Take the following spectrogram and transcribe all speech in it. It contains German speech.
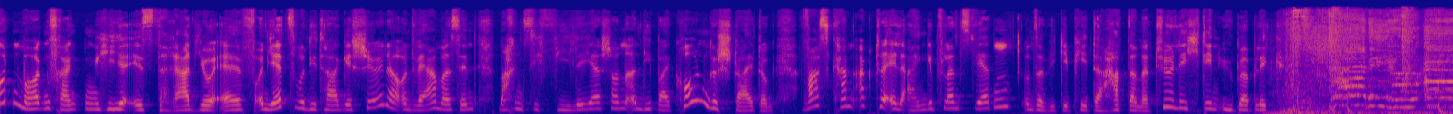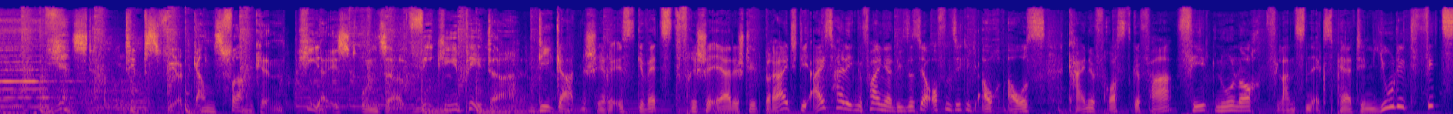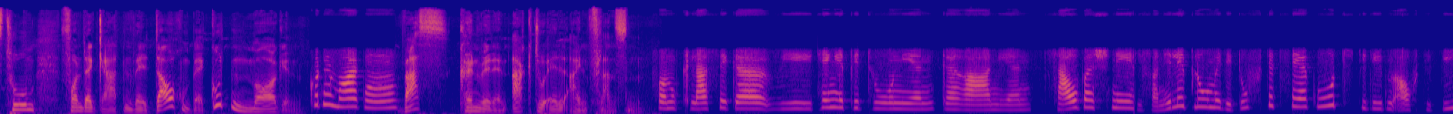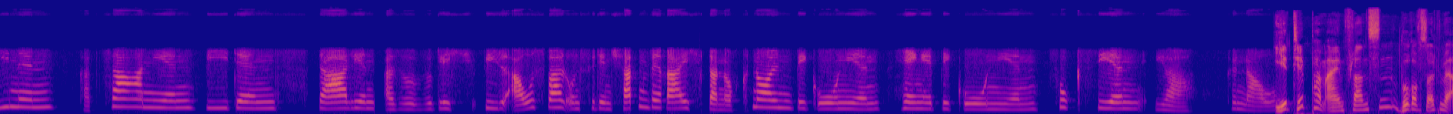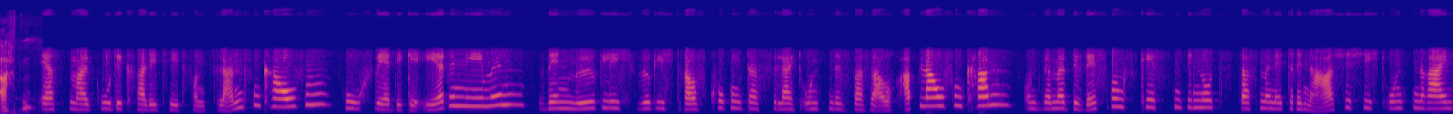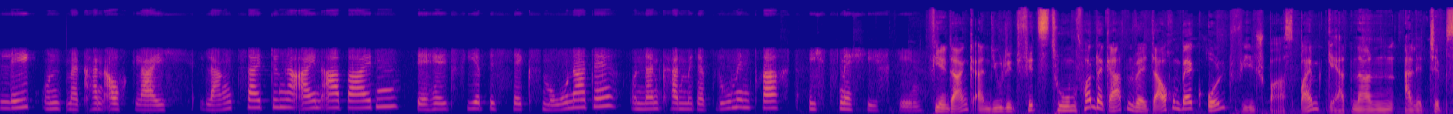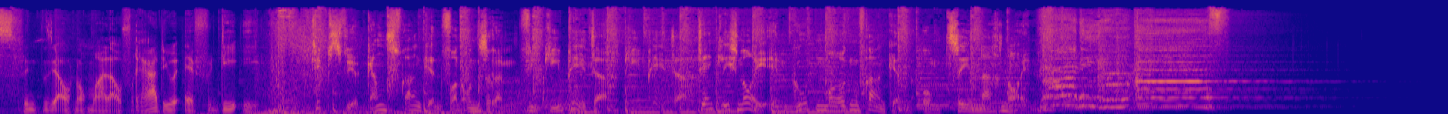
Guten Morgen, Franken. Hier ist Radio 11. Und jetzt, wo die Tage schöner und wärmer sind, machen sich viele ja schon an die Balkongestaltung. Was kann aktuell eingepflanzt werden? Unser Wikipedia hat da natürlich den Überblick. Radio 11. Jetzt Tipps für ganz Franken. Hier ist unser Wiki Peter. Die Gartenschere ist gewetzt, frische Erde steht bereit. Die Eisheiligen fallen ja dieses Jahr offensichtlich auch aus. Keine Frostgefahr, fehlt nur noch Pflanzenexpertin Judith Fitztum von der Gartenwelt Dauchenberg. Guten Morgen. Guten Morgen. Was können wir denn aktuell einpflanzen? Vom Klassiker wie Hängepetunien, Geranien, Zauberschnee, die Vanilleblume, die duftet sehr gut. Die lieben auch die Bienen. Kazanien, Bidens, Dahlien, also wirklich viel Auswahl. Und für den Schattenbereich dann noch Knollenbegonien, Hängebegonien, Fuchsien, ja, Genau. Ihr Tipp beim Einpflanzen, worauf sollten wir achten? Erstmal gute Qualität von Pflanzen kaufen, hochwertige Erde nehmen, wenn möglich wirklich drauf gucken, dass vielleicht unten das Wasser auch ablaufen kann und wenn man Bewässerungskästen benutzt, dass man eine Drainageschicht unten reinlegt und man kann auch gleich Langzeitdünger einarbeiten. Der hält vier bis sechs Monate und dann kann mit der Blumenpracht nichts mehr schiefgehen. Vielen Dank an Judith Fitztum von der Gartenwelt Dauchenberg und viel Spaß beim Gärtnern. Alle Tipps finden Sie auch nochmal auf radiof.de. Tipps für ganz Franken von unserem Wiki Peter. Täglich neu im Guten Morgen Franken um 10 nach 9. Radio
